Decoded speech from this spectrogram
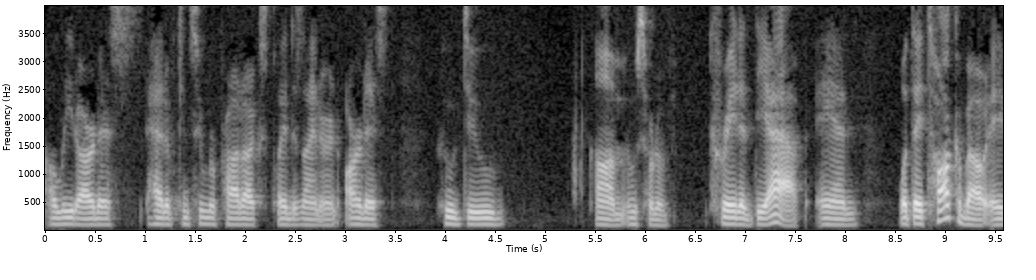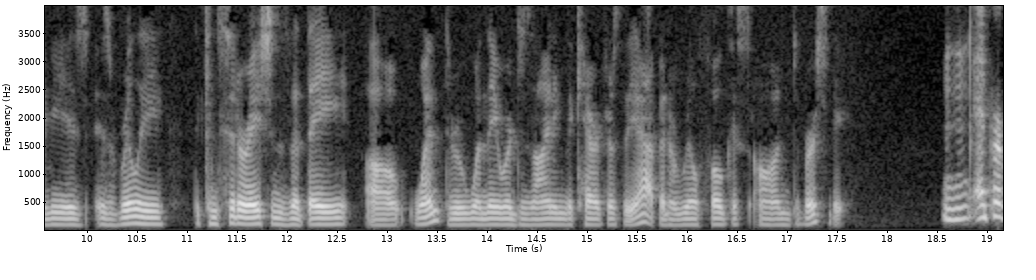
a lead artist, head of consumer products, play designer, and artist who do um, who sort of created the app. And what they talk about, Amy, is is really the considerations that they uh, went through when they were designing the characters of the app, and a real focus on diversity. Mm-hmm. And for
